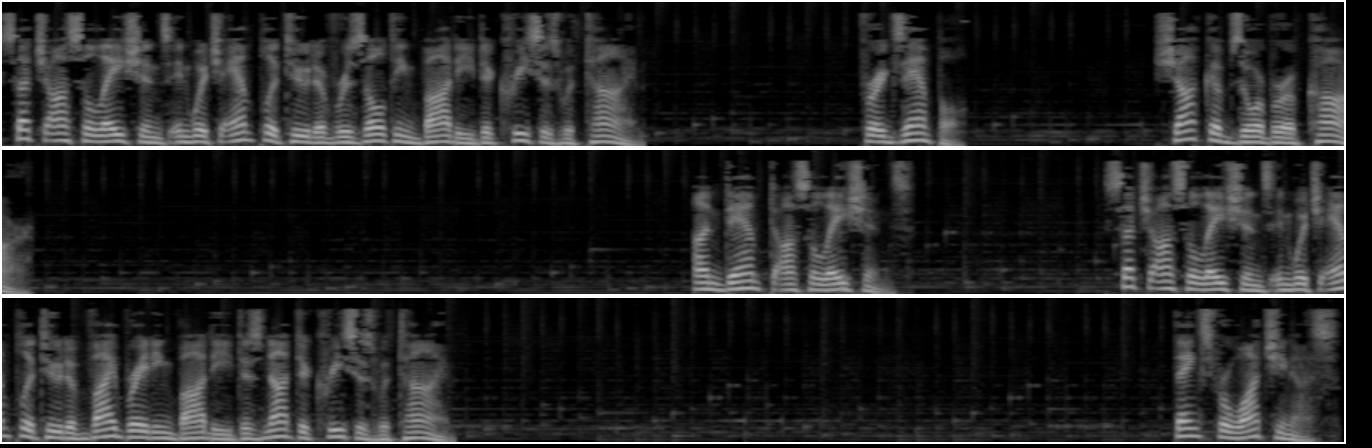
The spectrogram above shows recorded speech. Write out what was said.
Such oscillations in which amplitude of resulting body decreases with time. For example, Shock absorber of car. Undamped oscillations. Such oscillations in which amplitude of vibrating body does not decreases with time. Thanks for watching us.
